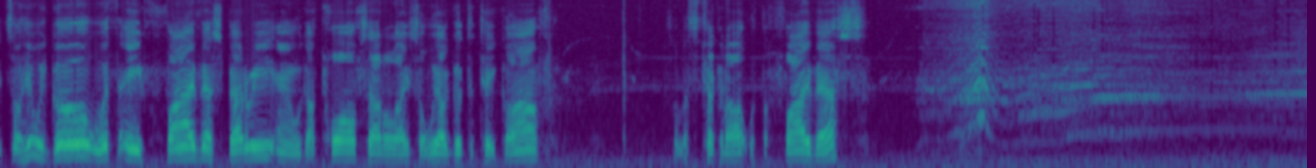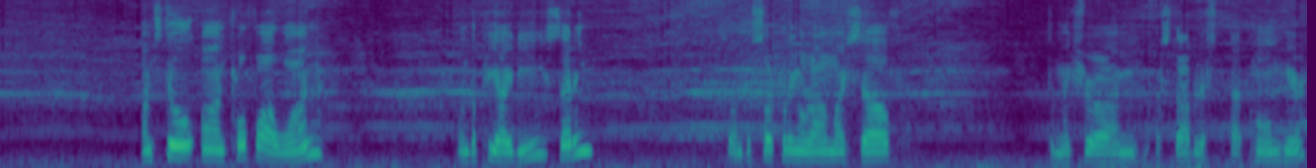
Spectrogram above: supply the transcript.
Alright, so here we go with a 5S battery and we got 12 satellites, so we are good to take off. So let's check it out with the 5S. I'm still on profile 1 on the PID setting. So I'm just circling around myself to make sure I'm established at home here.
